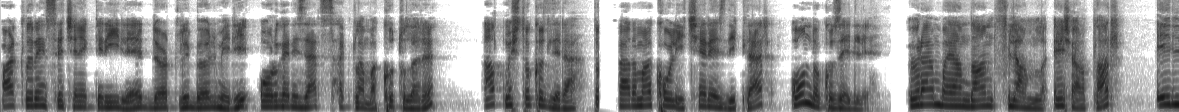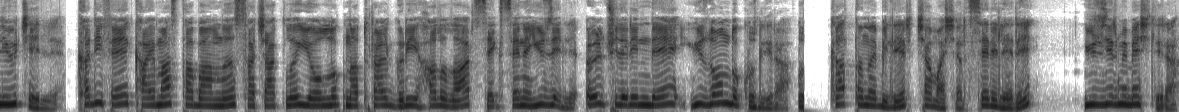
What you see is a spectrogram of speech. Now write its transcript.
Farklı renk seçenekleriyle dörtlü bölmeli organizer saklama kutuları 69 lira. Karma koli çerezlikler 19.50. Ören bayandan flamlı eşarplar 53.50. Kadife kaymaz tabanlı saçaklı yolluk natural gri halılar 80'e 150 ölçülerinde 119 lira. Katlanabilir çamaşır serileri 125 lira.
